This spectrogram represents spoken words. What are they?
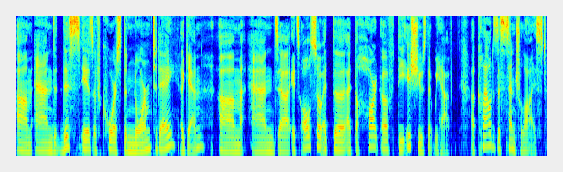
Um, and this is, of course, the norm today. Again, um, and uh, it's also at the at the heart of the issues that we have. A cloud is a centralized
